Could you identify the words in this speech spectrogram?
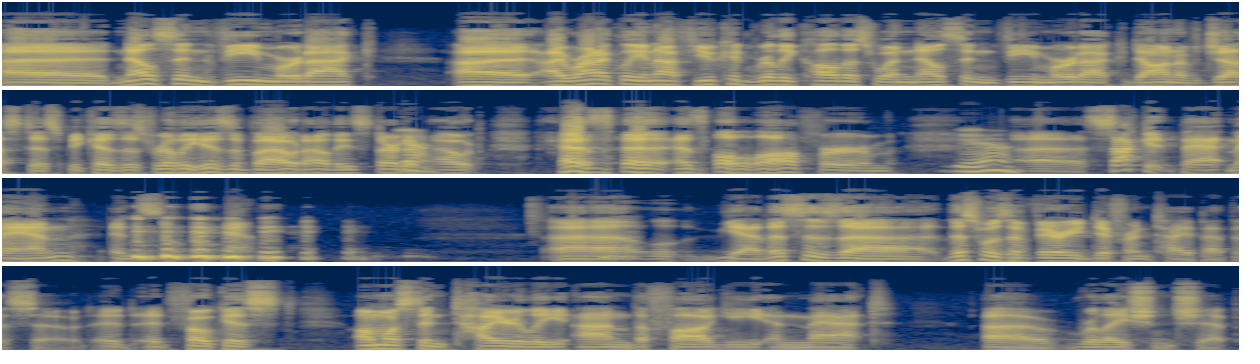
uh, Nelson v Murdock. Uh, ironically enough, you could really call this one Nelson v Murdock: Dawn of Justice because this really is about how they started Yeah. out as a, as a law firm. yeah. Uh, suck it, Batman and Superman. Uh, yeah, this is uh, this was a very different type episode. It, it focused almost entirely on the Foggy and Matt uh, relationship.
